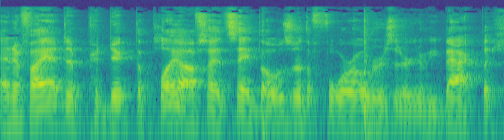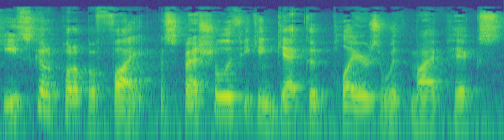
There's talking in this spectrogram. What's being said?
And if I had to predict the playoffs, I'd say those are the four owners that are going to be back. But he's going to put up a fight, especially if he can get good players with my picks.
